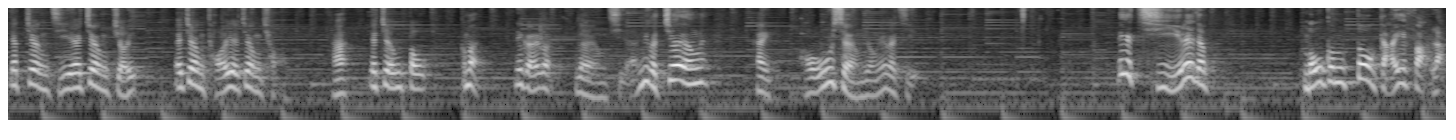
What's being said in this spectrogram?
一張紙一張嘴，一張台一張床，嚇，一張刀，咁啊呢個係一個量詞啊，呢個張咧係好常用一個字，呢個詞咧就冇咁多解法啦，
